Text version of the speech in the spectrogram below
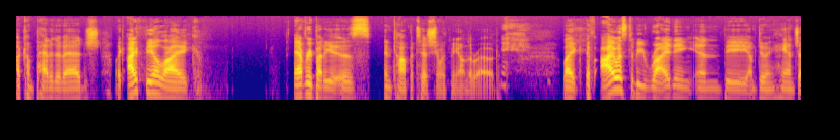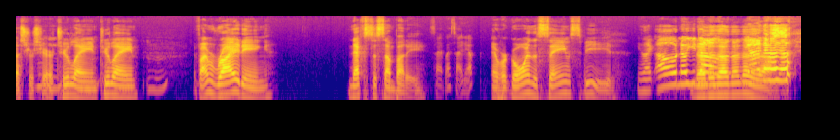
a competitive edge? Like, I feel like everybody is in competition with me on the road. like, if I was to be riding in the, I'm doing hand gestures here, Mhm, two lane, mhm, two lane. Mm-hmm. If I'm riding next to somebody Side by side, yep. and we're going the same speed, You're like, oh no, you No, no, don't. no, no, no, Yeah, no, no.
